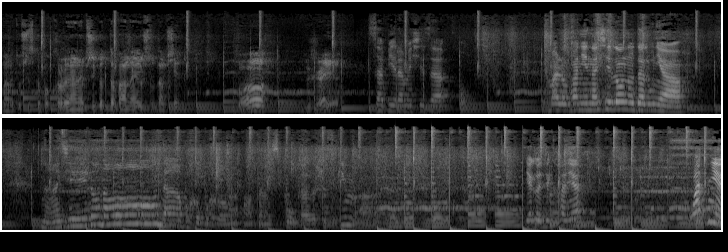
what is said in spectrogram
Mamy tu wszystko pokrojone, przygotowane. Już nam się... O! Grzeje. Zabieramy się za o, malowanie na zielono, Dalunia. Na zielono, na boho, boho. O, tam jest spółka ze wszystkim. A... Jak będzie, kochanie? Ładnie!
